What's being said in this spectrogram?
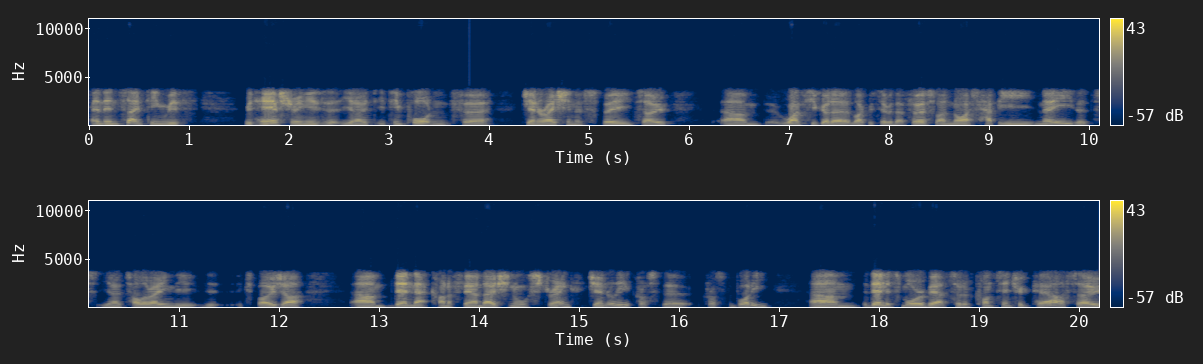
and then same thing with with hamstring is that you know it's important for generation of speed. So um, once you've got a, like we said with that first one, nice happy knee that's you know tolerating the, the exposure, um, then that kind of foundational strength generally across the across the body. Um, then it's more about sort of concentric power, so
